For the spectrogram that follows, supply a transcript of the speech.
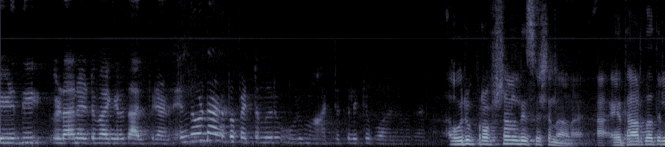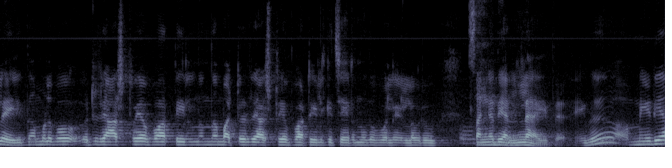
എഴുതി വിടാനായിട്ട് ഭയങ്കര താല്പര്യമാണ്. എന്തുകൊണ്ടാണ് ഇപ്പോൾ പെട്ടെന്ന് ഒരു ഒരു മാറ്റത്തിലേക്ക് പോകാനുള്ള കാരണം ഒരു പ്രൊഫഷണൽ ഡിസിഷനാണ് യഥാർത്ഥത്തിൽ ഇത് നമ്മളിപ്പോൾ ഒരു രാഷ്ട്രീയ പാർട്ടിയിൽ നിന്ന് മറ്റൊരു രാഷ്ട്രീയ പാർട്ടിയിലേക്ക് ചേരുന്നത് പോലെയുള്ള ഒരു സംഗതി അല്ല ഇത് ഇത് മീഡിയ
